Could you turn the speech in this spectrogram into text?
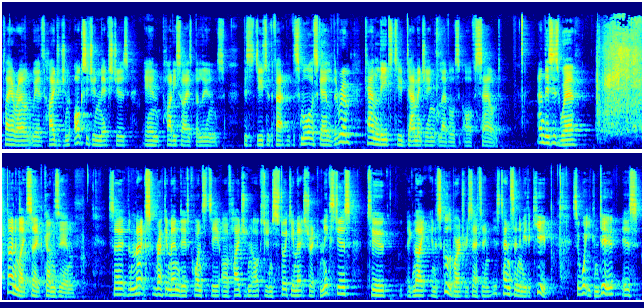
play around with hydrogen oxygen mixtures in party sized balloons. This is due to the fact that the smaller scale of the room can lead to damaging levels of sound. And this is where dynamite soap comes in. So the max recommended quantity of hydrogen-oxygen stoichiometric mixtures to ignite in a school laboratory setting is 10 centimeter cube. So what you can do is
